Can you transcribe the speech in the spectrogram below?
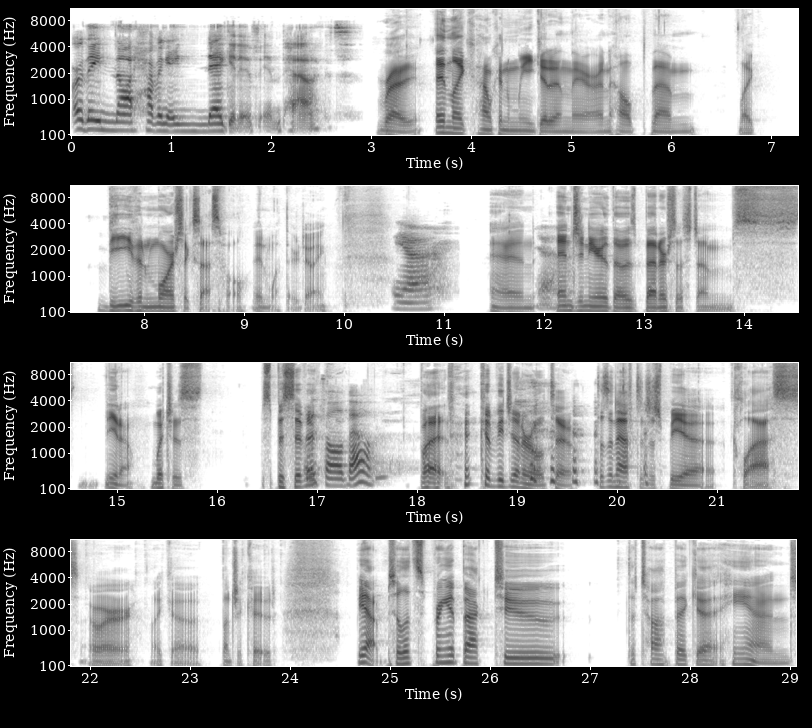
are they not having a negative impact? Right. And like, how can we get in there and help them like be even more successful in what they're doing? Yeah. And yeah. engineer those better systems, you know, which is specific. What it's all about. But it could be general too. it doesn't have to just be a class or like a bunch of code. Yeah. So let's bring it back to the topic at hand.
